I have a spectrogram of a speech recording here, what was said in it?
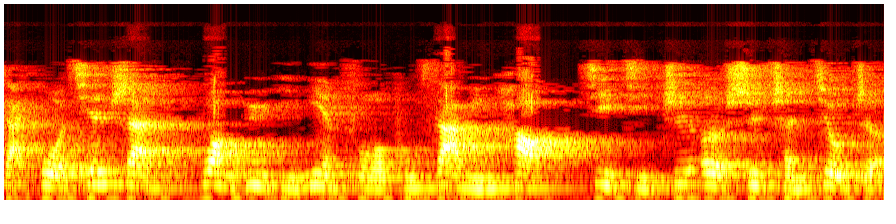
改过迁善，妄欲以念佛菩萨名号，即己之恶事成就者，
